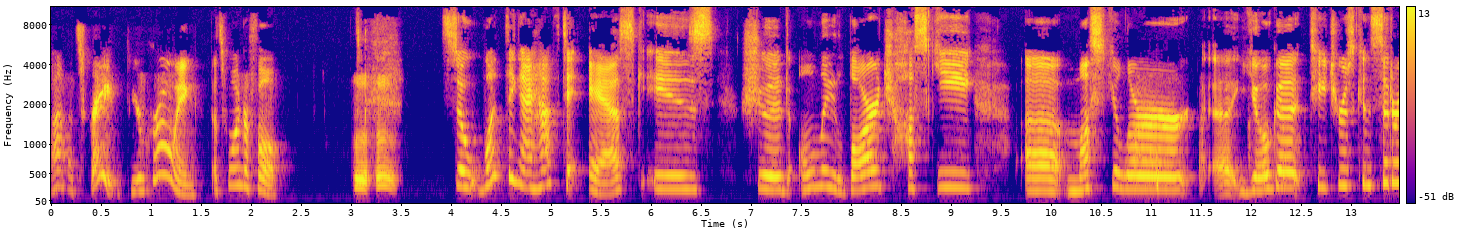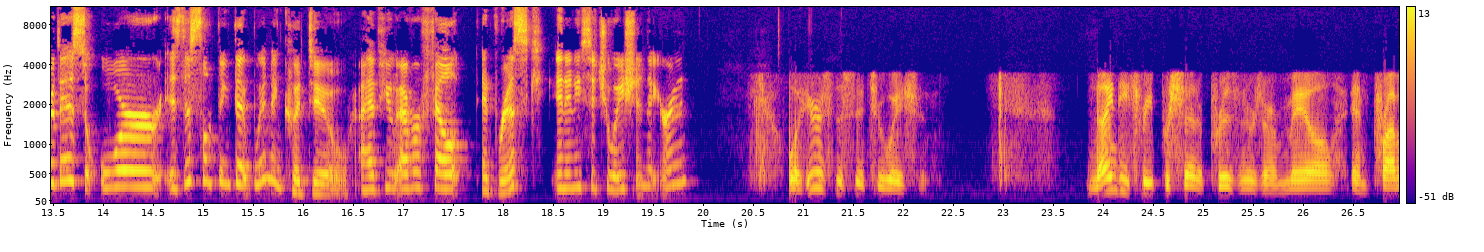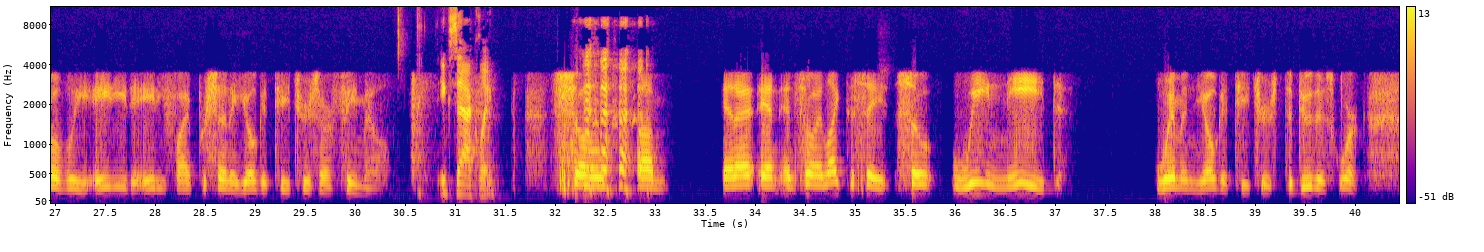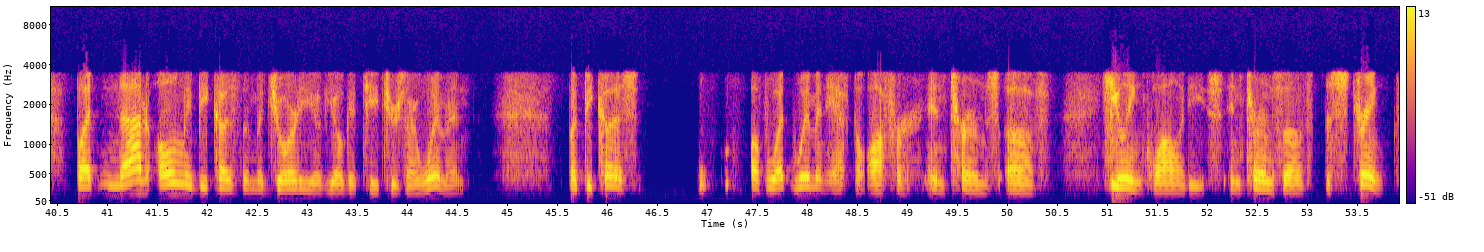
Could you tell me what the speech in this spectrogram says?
Wow, that's great. You're growing. That's wonderful. Mm-hmm. So, one thing I have to ask is should only large, husky, uh, muscular uh, yoga teachers consider this, or is this something that women could do? Have you ever felt at risk in any situation that you're in? Well, here's the situation 93% of prisoners are male, and probably 80 to 85% of yoga teachers are female. Exactly. So, um, and I and, and so I like to say, so we need women yoga teachers to do this work. But not only because the majority of yoga teachers are women, but because of what women have to offer in terms of healing qualities, in terms of the strength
